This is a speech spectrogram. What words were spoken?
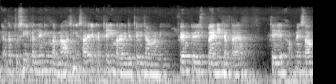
ਅਗਰ ਤੁਸੀਂ ਇਕੱਲੇ ਨਹੀਂ ਮਰਨਾ, ਅਸੀਂ ਸਾਰੇ ਇਕੱਠੇ ਹੀ ਮਰਾਂਗੇ ਜਿੱਥੇ ਵੀ ਜਾਵਾਂਗੇ। ਫਿਰ ਮੁਕੇਸ਼ ਪਲੈਨਿੰਗ ਕਰਦਾ ਹੈ ਤੇ ਆਪਣੇ ਸਭ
